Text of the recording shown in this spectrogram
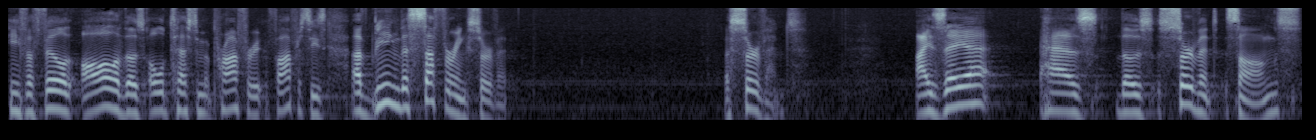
He fulfilled all of those Old Testament prophecies of being the suffering servant. A servant. Isaiah has those servant songs,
